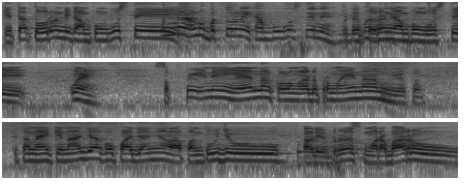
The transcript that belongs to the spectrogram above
Kita turun di Kampung Gusti. Nah, lu betul nih Kampung Gusti nih. Kita turun Kampung Gusti. Weh, sepi nih, nggak enak kalau nggak ada permainan gitu. Kita naikin aja kopajanya 87 kali terus Muara Baru.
